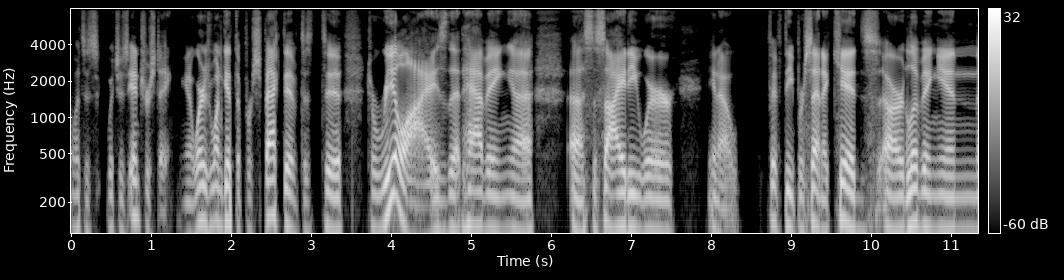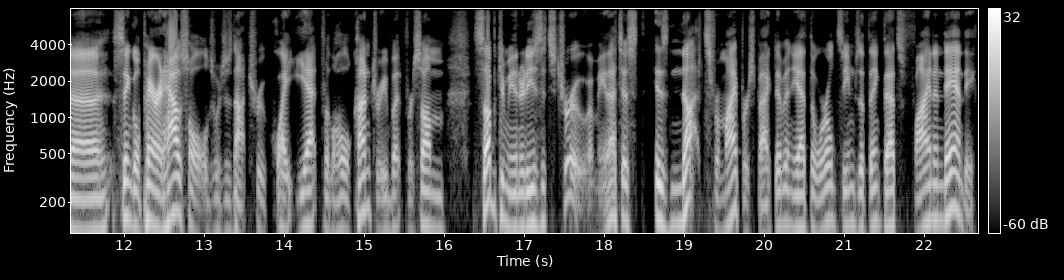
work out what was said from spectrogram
which is which is interesting. You know, where does one get the perspective to to to realize that having a, a society where you know 50% of kids are living in uh, single parent households, which is not true quite yet for the whole country, but for some sub communities, it's true. I mean, that just is nuts from my perspective. And yet the world seems to think that's fine and dandy.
